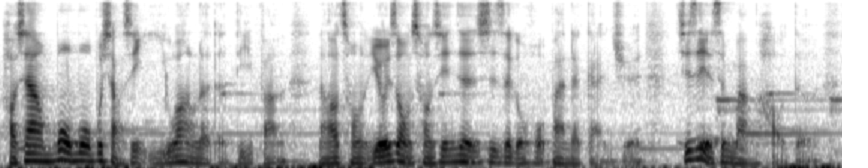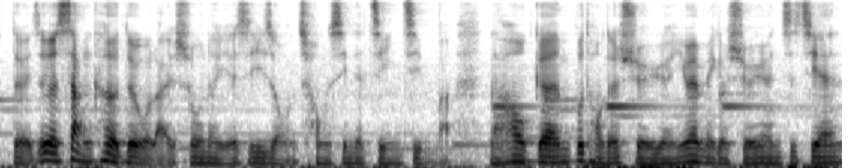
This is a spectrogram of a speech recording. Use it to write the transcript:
好像默默不小心遗忘了的地方，然后从有一种重新认识这个伙伴的感觉，其实也是蛮好的。对，这个上课对我来说呢，也是一种重新的精进嘛。然后跟不同的学员，因为每个学员之间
